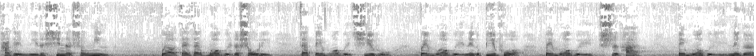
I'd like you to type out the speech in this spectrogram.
他给你的新的生命。不要再在魔鬼的手里，再被魔鬼欺负，被魔鬼那个逼迫，被魔鬼试探，被魔鬼那个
